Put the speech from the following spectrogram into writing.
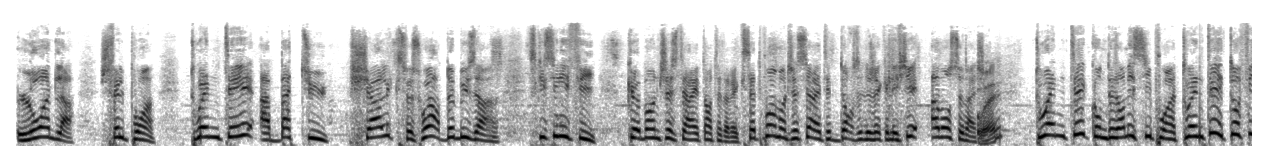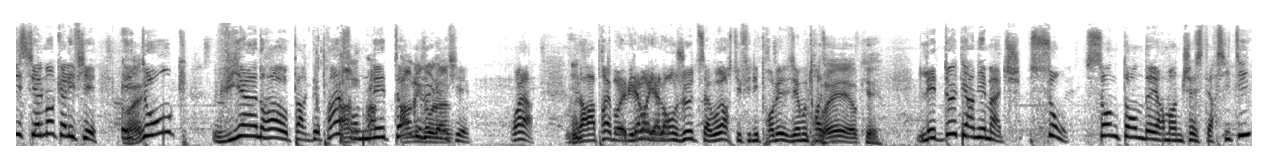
Loin de là. Je fais le point. Twente a battu Schalke ce soir 2 buts à 1. Ce qui signifie que Manchester est en tête avec 7 points. Manchester était d'ores et déjà qualifié avant ce match. Ouais. Twente compte désormais 6 points. Twente est officiellement qualifié. Et Ouais. donc viendra au Parc des Princes en, étant en déjà rigolant. qualifié. Voilà. Alors après, bon, évidemment, il y a l'enjeu de savoir si tu finis premier, deuxième ou troisième. Ouais. Les deux derniers matchs sont Santander Manchester City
